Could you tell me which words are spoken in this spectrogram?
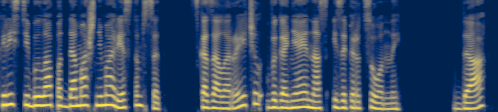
Кристи была под домашним арестом, Сет», сказала Рэйчел, выгоняя нас из операционной. «Да», —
